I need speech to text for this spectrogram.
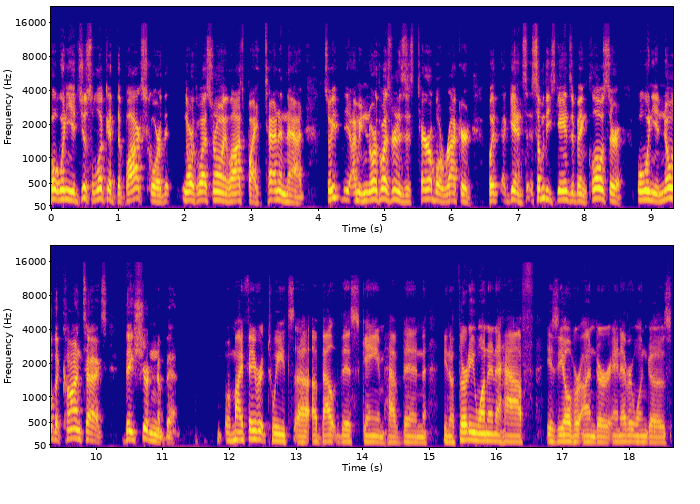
but when you just look at the box score, that Northwestern only lost by 10 in that. So, I mean, Northwestern is this terrible record. But again, some of these games have been closer. But when you know the context, they shouldn't have been. Well, my favorite tweets uh, about this game have been, you know, 31 and a half is the over under, and everyone goes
